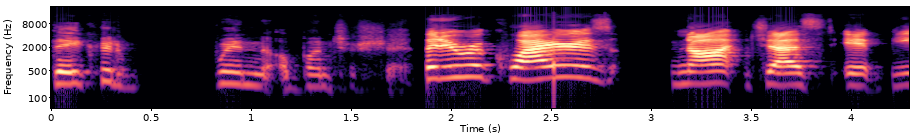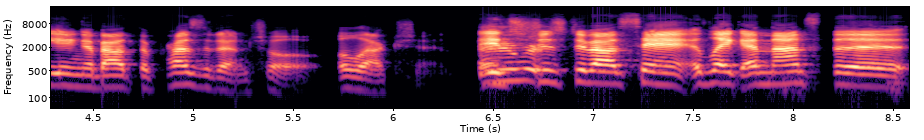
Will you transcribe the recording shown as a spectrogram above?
they could win a bunch of shit. But it requires not just it being about the presidential election. And it It's re- just about saying like and that's the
